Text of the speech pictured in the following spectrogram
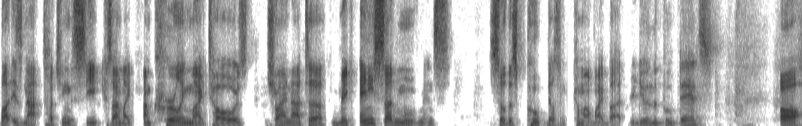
butt is not touching the seat because I'm like I'm curling my toes, trying not to make any sudden movements so this poop doesn't come out my butt. You're doing the poop dance, Oh,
